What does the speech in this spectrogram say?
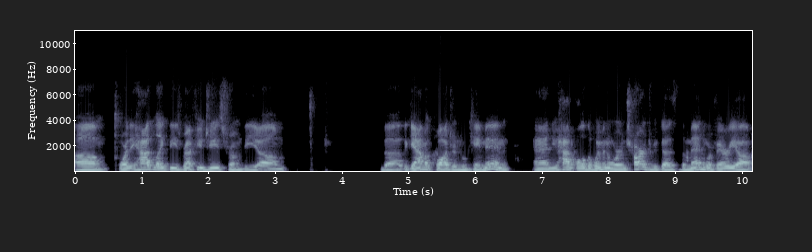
um, where they had like these refugees from the um, the the Gamma Quadrant who came in, and you had all the women who were in charge because the men were very um,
